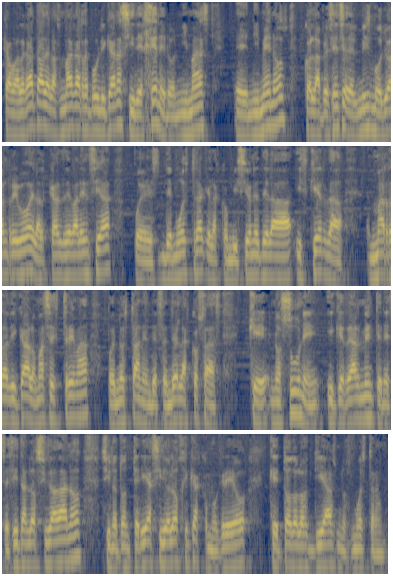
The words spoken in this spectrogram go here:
Cabalgata de las magas republicanas y de género, ni más eh, ni menos, con la presencia del mismo Joan Ribó, el alcalde de Valencia, pues demuestra que las convicciones de la izquierda más radical o más extrema, pues no están en defender las cosas que nos unen y que realmente necesitan los ciudadanos, sino tonterías ideológicas como creo que todos los días nos muestran.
